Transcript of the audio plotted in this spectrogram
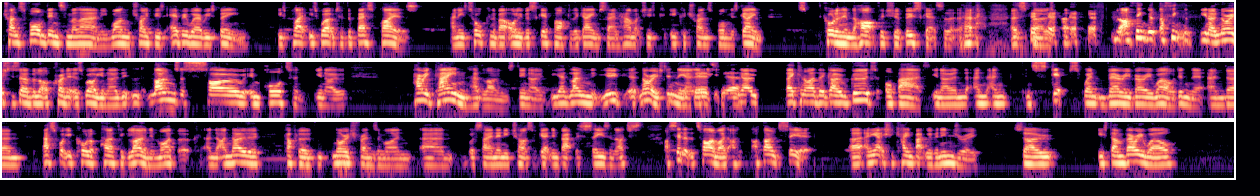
transformed Inter Milan. He won trophies everywhere he's been. He's played. He's worked with the best players, and he's talking about Oliver Skipp after the game, saying how much he, he could transform his game. Calling him the Hertfordshire Busquets at, at Spurs. But I think that I think that you know Norwich deserve a lot of credit as well. You know, the loans are so important. You know, Harry Kane had loans. You know, he had loan you at Norwich, didn't he? he did, yeah. You know, they can either go good or bad. You know, and and and, and Skipp's went very very well, didn't it? And um, that's what you call a perfect loan in my book. And I know the couple of Norwich friends of mine um, were saying any chance of getting him back this season. I just I said at the time I I, I don't see it, uh, and he actually came back with an injury, so he's done very well.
